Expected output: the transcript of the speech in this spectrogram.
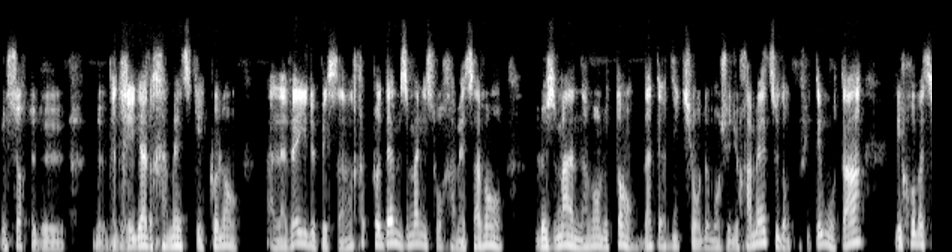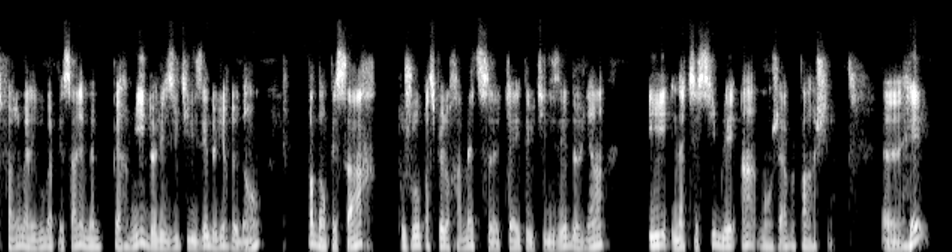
une sorte de, d'agrégat de Chametz qui est collant à la veille de Pessar, Kodem Zman Isur Chametz, avant le Zman, avant le temps d'interdiction de manger du Chametz ou d'en profiter, ou les Krobat Sefarim Alelouba Pessar est même permis de les utiliser, de lire dedans pendant Pessar, toujours parce que le Hametz qui a été utilisé devient inaccessible et immangeable par un chien. Euh, et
